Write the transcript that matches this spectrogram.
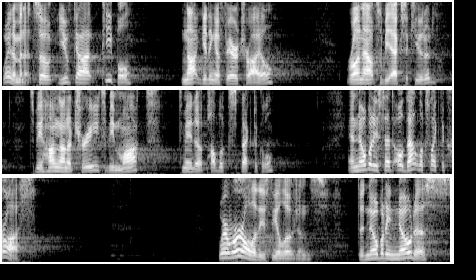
Wait a minute. So you've got people not getting a fair trial, run out to be executed, to be hung on a tree, to be mocked, to be made a public spectacle. And nobody said, oh, that looks like the cross. Where were all of these theologians? Did nobody notice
